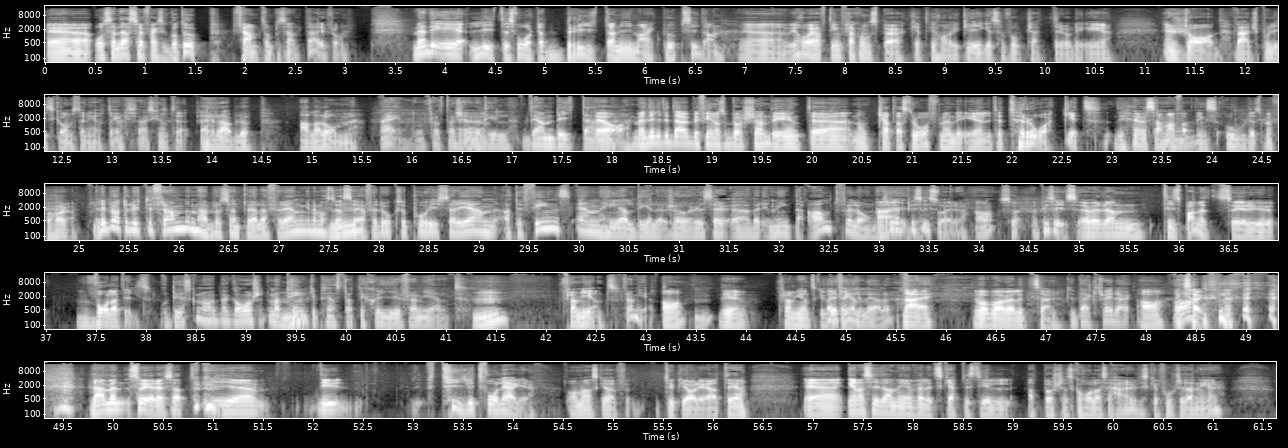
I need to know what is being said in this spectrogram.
Eh, och sen dess har vi faktiskt gått upp 15% därifrån. Men det är lite svårt att bryta ny mark på uppsidan. Eh, vi har ju haft inflationsspöket, vi har ju kriget som fortsätter och det är en rad världspolitiska omständigheter. Exakt. Vi ska inte rabbla upp alla dem. Nej, de flesta känner väl till den biten. Ja, men det är lite där vi befinner oss på börsen. Det är inte någon katastrof, men det är lite tråkigt. Det är sammanfattningsordet som jag får höra. Men det är bra att du lyfter fram de här Mm. procentuella förändringarna måste jag säga, för det också påvisar igen att det finns en hel del rörelser över en inte allt för lång tid. Nej, precis så är det. Ja. Så, ja, precis, över den tidsspannet så är det ju volatilt. Och det ska man ha i bagaget när man tänker på sina strategier framgent. Mm. Framgent. Framgent. Ja, det, framgent ska Var vi det tänka. fel det eller? Nej, det var bara väldigt så här. Du backtradar? Ja, Ja. exakt. Nej, men så är det. Så att vi, eh, det är ju tydligt två läger, om man ska, tycker jag det. Att det eh, ena sidan är väldigt skeptisk till att börsen ska hålla sig här, vi ska fortsätta ner.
